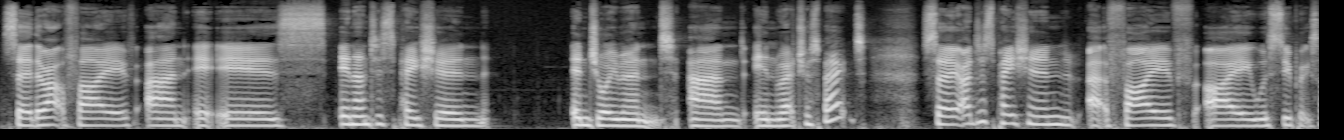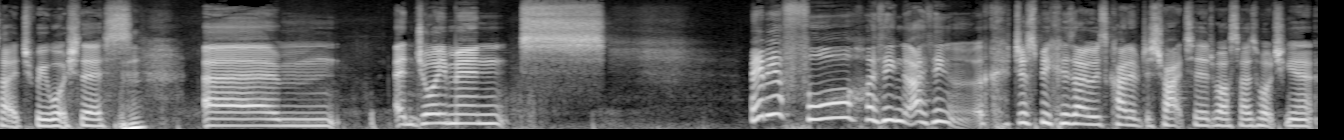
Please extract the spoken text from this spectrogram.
So they're out five, and it is in anticipation, enjoyment, and in retrospect. So anticipation at five, I was super excited to rewatch this. Um, enjoyment. Maybe a four i think i think just because i was kind of distracted whilst i was watching it.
